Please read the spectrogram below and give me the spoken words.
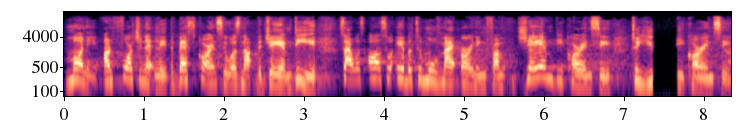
money. Unfortunately, the best currency was not the JMD. So I was also able to move my earning from JMD currency to USD currency.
